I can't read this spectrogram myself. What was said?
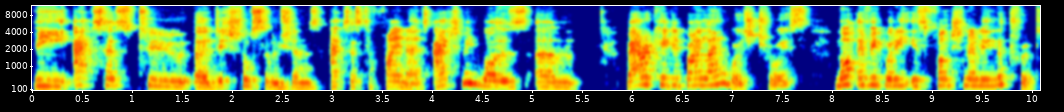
The access to uh, digital solutions, access to finance, actually was um, barricaded by language choice. Not everybody is functionally literate.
